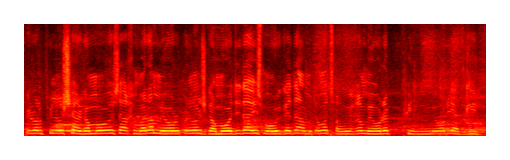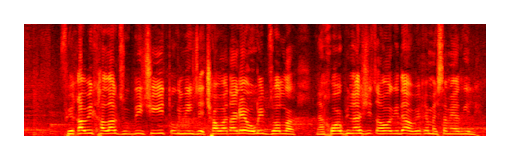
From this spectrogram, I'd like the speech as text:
პირველ ფინალში არ გამოვისახი მაგრამ მეორე ფინალში გამოვედი და ის მოვიგე და ამიტომაც ავიღე მეორე მეორე ადგილი. ვიყავი ქალაქ ზუგდიდში ტურნირზე ჩავატარე ორი ბრძოლა. ნახევარფინალში წავაგე და ავიღე მესამე ადგილი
